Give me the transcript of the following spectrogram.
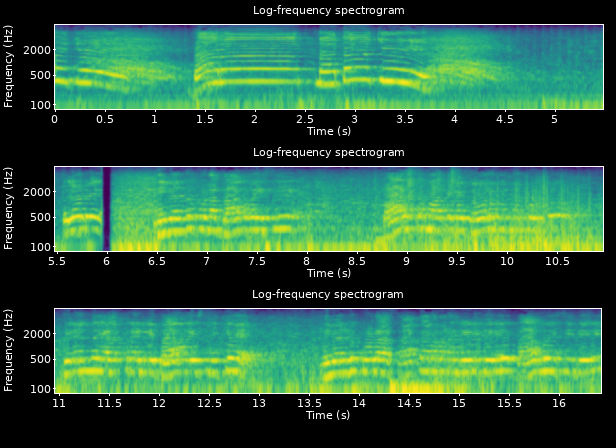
ಮೋದಿಜಿಗೆ ಭಾರತ್ ಮಾತಾ ನೋಡ್ರಿ ನೀವೆಲ್ಲರೂ ಕೂಡ ಭಾಗವಹಿಸಿ ಭಾರತ ಮಾತೆಗೆ ಗೌರವವನ್ನು ಕೊಟ್ಟು ತಿರಂಗ ಯಾತ್ರೆಯಲ್ಲಿ ಭಾಗವಹಿಸಲಿಕ್ಕೆ ನೀವೆಲ್ಲರೂ ಕೂಡ ಸಹಕಾರವನ್ನು ನೀಡಿದ್ದೀರಿ, ಭಾಗವಹಿಸಿದ್ದೀರಿ.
